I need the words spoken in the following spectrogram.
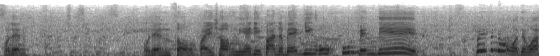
โฟเดนโฟเดนส่งไปช่องนี้ที่ฟานเดเบกยิง โอ้โหเบนดี้ไม่เป็นโหดจังวะ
